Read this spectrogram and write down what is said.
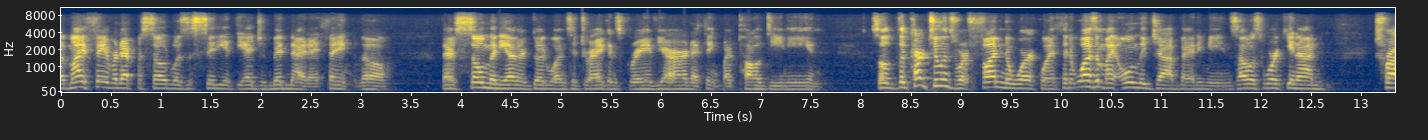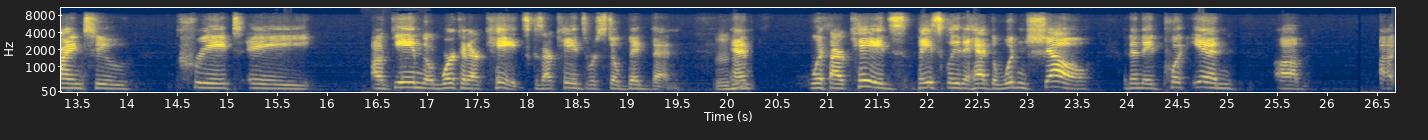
But my favorite episode was The City at the Edge of Midnight, I think, though. There's so many other good ones. The Dragon's Graveyard, I think, by Paul Dini. And so the cartoons were fun to work with. And it wasn't my only job by any means. I was working on trying to create a a game that would work in arcades because arcades were still big then. Mm-hmm. And with arcades, basically they had the wooden shell, and then they'd put in um, a,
